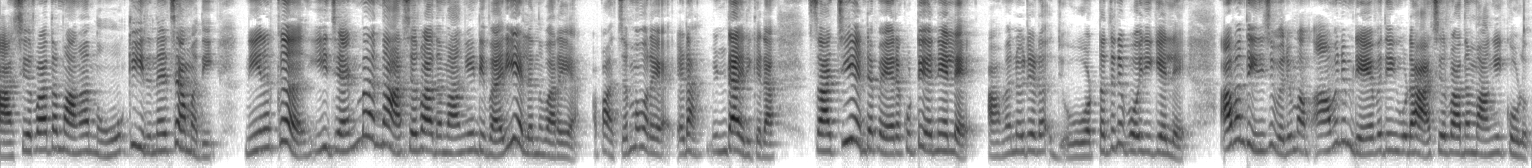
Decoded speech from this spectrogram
ആശീർവാദം വാങ്ങാൻ നോക്കി ഇരുന്നേച്ചാ മതി. നിനക്ക് ഈ ജന്മം എന്ന ആശീർവാദം വാങ്ങേണ്ടി വരികയല്ലെന്ന് പറയാം. അപ്പം അച്ഛമ്മ പറയാം എടാ മിണ്ടായിരിക്കടാ. സച്ചി എന്റെ പേരക്കുട്ടി തന്നെയല്ലേ. അവനൊരു ഓട്ടത്തിന് പോയിരിക്കുകയല്ലേ അവൻ തിരിച്ചു വരും അവനും രേവതിയും കൂടെ ആശീർവാദം വാങ്ങിക്കോളും.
